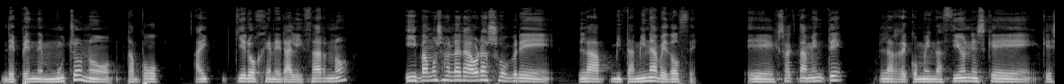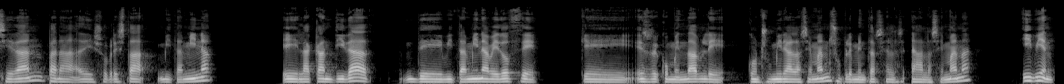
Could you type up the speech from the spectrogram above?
depende mucho no tampoco quiero generalizar no y vamos a hablar ahora sobre la vitamina B12. Eh, exactamente las recomendaciones que, que se dan para, eh, sobre esta vitamina, eh, la cantidad de vitamina B12 que es recomendable consumir a la semana, suplementarse a la, semana. Y bien,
